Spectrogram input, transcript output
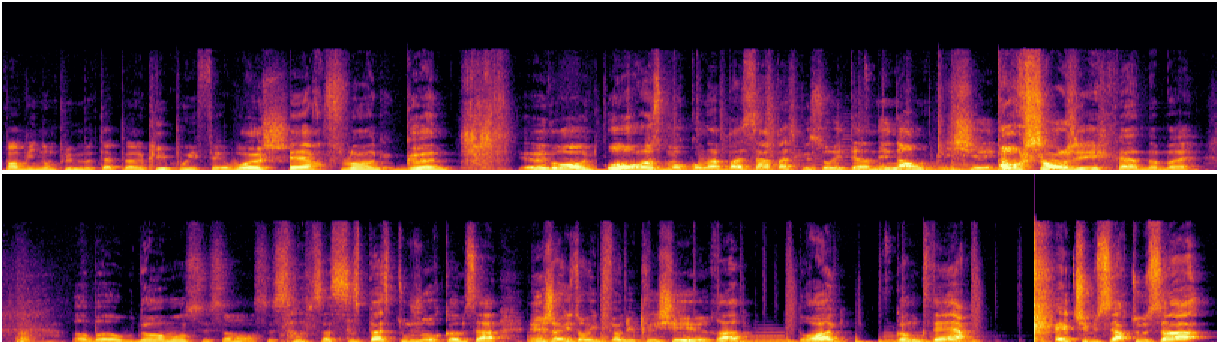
Pas envie non plus de me taper un clip où il fait Wesh, air, flingue, gun et drogue. Heureusement qu'on n'a pas ça parce que ça aurait été un énorme cliché pour changer. Ah non mais. Ah bah au bout d'un moment c'est ça, hein, c'est ça, ça, se passe toujours comme ça. Les gens ils ont envie de faire du cliché, rap, drogue, gangster, et tu me sers tout ça,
